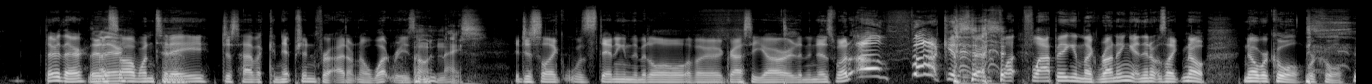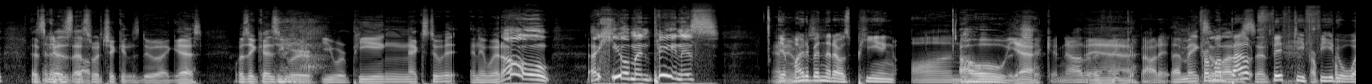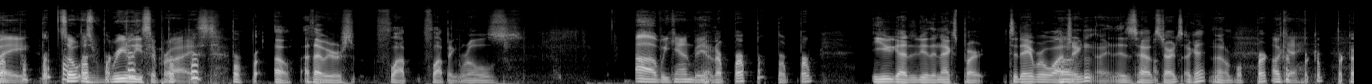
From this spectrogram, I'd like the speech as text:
They're there. They're I there? saw one today just have a conniption for I don't know what oh, reason. Oh, nice. It just like was standing in the middle of a grassy yard and then just went, oh fuck! And it started fla- flapping and like running, and then it was like, no, no, we're cool, we're cool. That's And then it because that's what chickens do, I guess. Was it because you were you were peeing next to it and it went, oh, a human penis? And it might have been that I was peeing on Oh, the yeah. chicken. Now that I think about it, That makes from a lot of about fifty feet away, so it was really surprised. Oh, I thought we were flop flopping rolls. Uh, we can be. You got to do the next part. Today we're watching. uh, This is how it starts. Okay. Okay.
